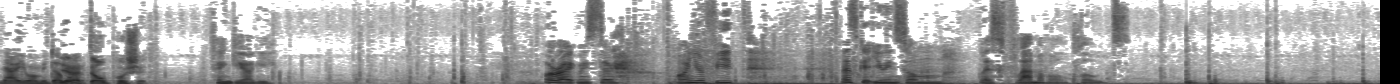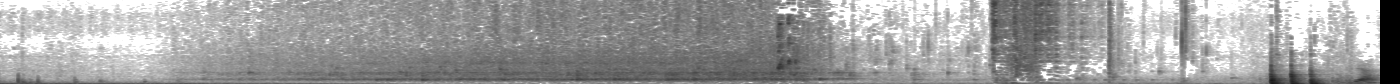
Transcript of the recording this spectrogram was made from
Now you owe me double. Yeah, don't push it. Thank you, Aggie. All right, mister. On your feet. Let's get you in some less flammable clothes. Jack,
